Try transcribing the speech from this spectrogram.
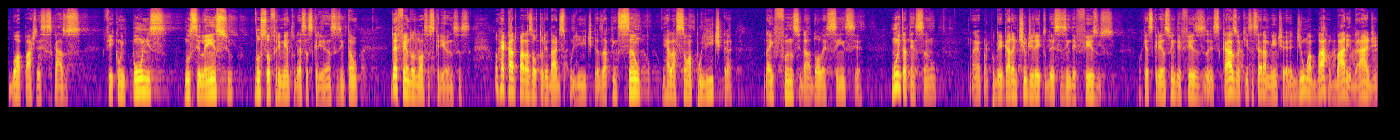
Boa parte desses casos ficam impunes no silêncio do sofrimento dessas crianças. Então, defendam as nossas crianças. Um recado para as autoridades políticas: atenção em relação à política da infância e da adolescência muita atenção né, para poder garantir o direito desses indefesos, porque as crianças são indefesas. Esse caso aqui, sinceramente, é de uma barbaridade,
